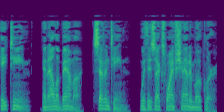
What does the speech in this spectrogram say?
18, and Alabama, 17, with his ex-wife Shannon Moakler.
